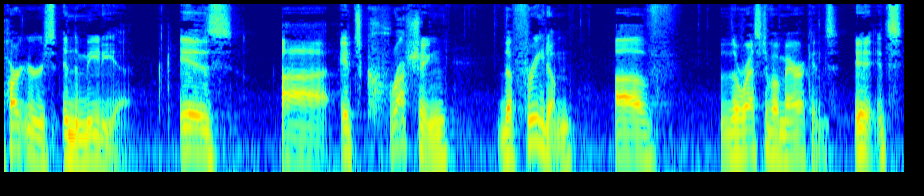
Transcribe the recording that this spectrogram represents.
partners in the media is uh, it's crushing the freedom of the rest of Americans. It, it's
